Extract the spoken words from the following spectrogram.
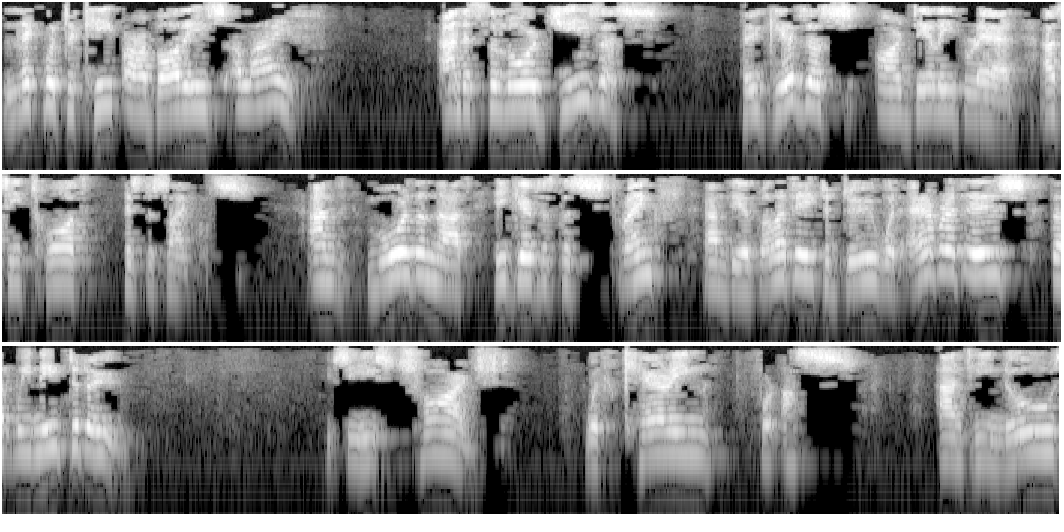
liquid to keep our bodies alive. And it's the Lord Jesus who gives us our daily bread as he taught his disciples. And more than that, he gives us the strength and the ability to do whatever it is that we need to do. You see, he's charged with caring for us. And he knows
